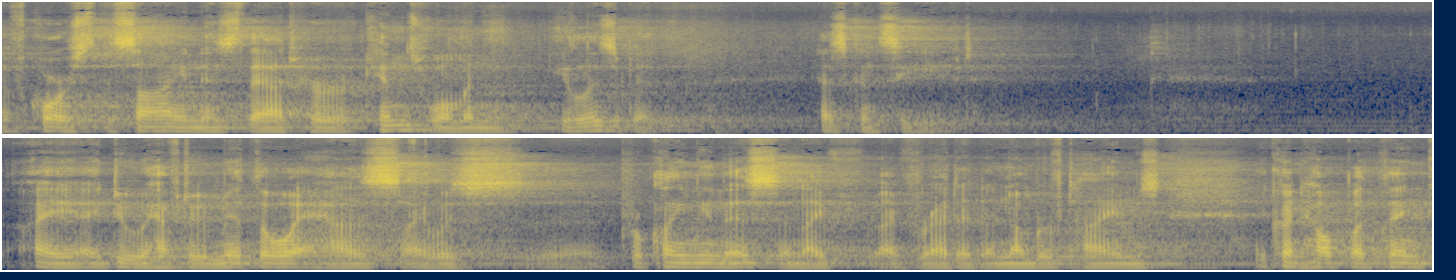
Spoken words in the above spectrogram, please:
of course, the sign is that her kinswoman, Elizabeth, has conceived. I, I do have to admit, though, as I was proclaiming this, and I've, I've read it a number of times. I couldn't help but think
